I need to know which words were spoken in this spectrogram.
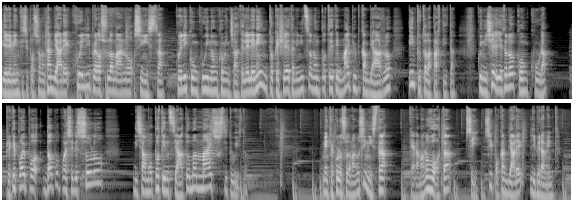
gli elementi si possono cambiare, quelli però sulla mano sinistra, quelli con cui non cominciate. L'elemento che scegliete all'inizio non potete mai più cambiarlo in tutta la partita. Quindi sceglietelo con cura, perché poi può, dopo può essere solo, diciamo, potenziato, ma mai sostituito. Mentre quello sulla mano sinistra che è la mano vuota, sì, si può cambiare liberamente.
